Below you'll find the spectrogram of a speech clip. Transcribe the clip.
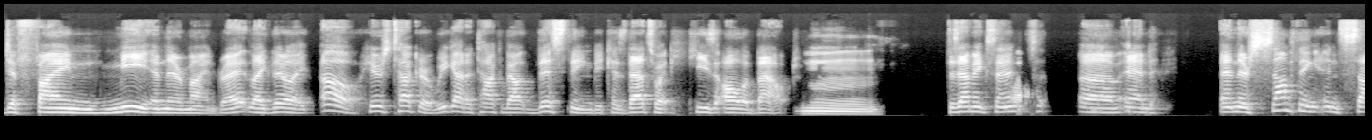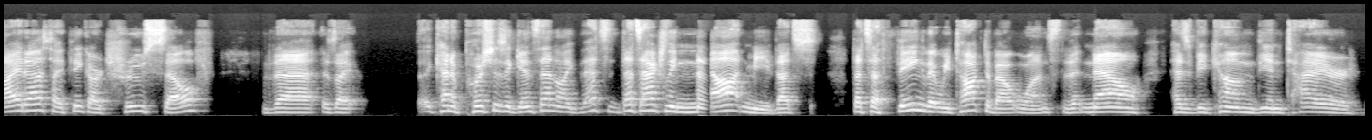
define me in their mind, right? Like they're like, oh, here's Tucker. We got to talk about this thing because that's what he's all about. Mm. Does that make sense? Um, and and there's something inside us, I think our true self that is like it kind of pushes against that and like that's that's actually not me. That's that's a thing that we talked about once that now has become the entire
